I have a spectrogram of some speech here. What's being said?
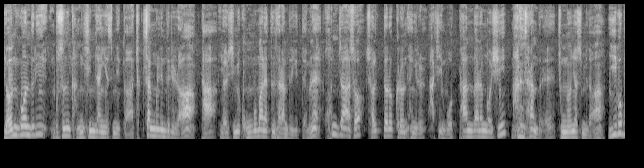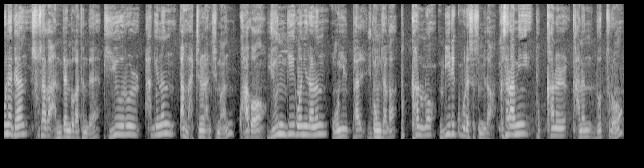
연구원들이 무슨 강심장이었습니까? 책상물림들이라 다 열심히 공부만 했던 사람들이기 때문에 혼자서 절대로 그런 행위를 하지 못한다는 것이 많은 사람들의 중론이었습니다. 이 부분에 대한 수사가 안 된 것 같은데 비유를 하기는 딱 맞지는 않지만 과거 윤기권이라는 5.18 유공자가 북 한으로 미리국을 했었습니다. 그 사람이 북한을 가는 루트로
